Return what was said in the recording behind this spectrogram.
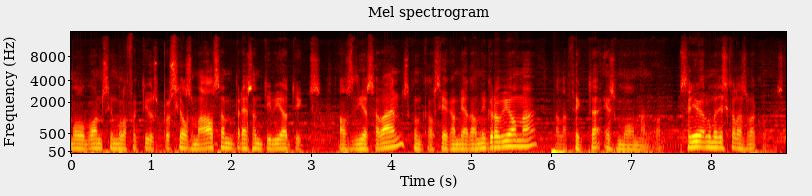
molt bons i molt efectius, però si els malalts han pres antibiòtics els dies abans, com que els hi ha canviat el microbioma, l'efecte és molt menor. Seria el mateix que les vacunes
